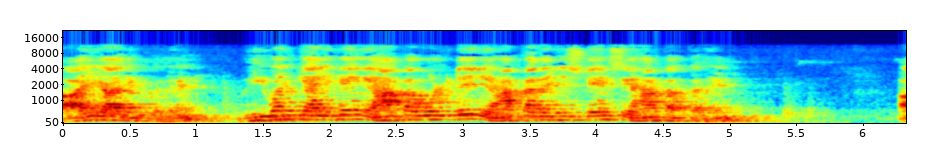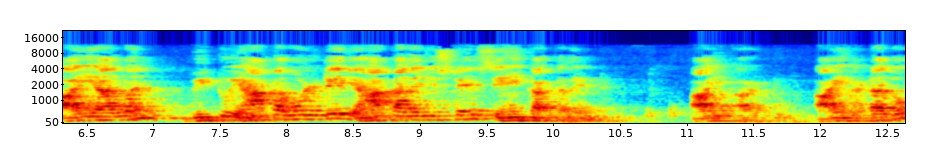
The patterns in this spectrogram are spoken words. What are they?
आई आर इक्वलेंट V1 क्या लिखेंगे? यहाँ का वोल्टेज यहाँ का रेजिस्टेंस यहाँ का current I R one V two यहाँ का वोल्टेज यहाँ का रेजिस्टेंस यहीं का current I R two I हटा दो।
